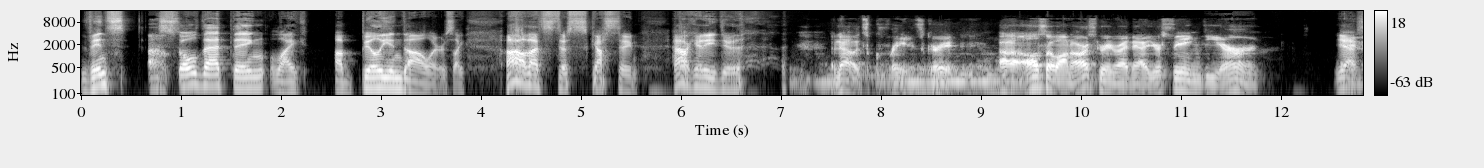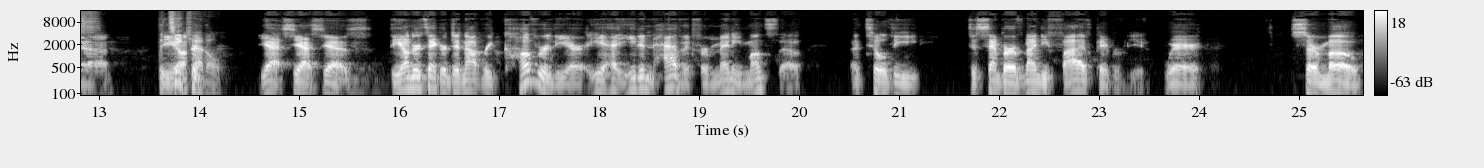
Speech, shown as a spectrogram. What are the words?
Vince Oh. sold that thing like a billion dollars. Like, oh, that's disgusting. How can he do that? no, it's great. It's great. Uh, also on our screen right now, you're seeing the urn. Yes, And, uh, the, the tea Under- kettle. yes, yes, yes. The Undertaker did not recover the urn. He had, he didn't have it for many months though, until the December of '95 pay per view, where Sir Mo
